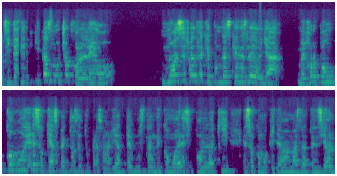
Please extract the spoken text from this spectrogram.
si te identificas mucho con Leo, no hace falta que pongas que eres Leo, ya mejor pon cómo eres o qué aspectos de tu personalidad te gustan de cómo eres y ponlo aquí, eso como que llama más la atención.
